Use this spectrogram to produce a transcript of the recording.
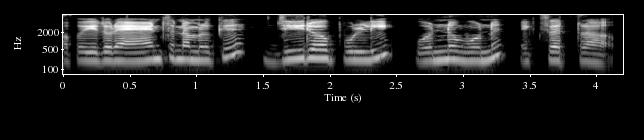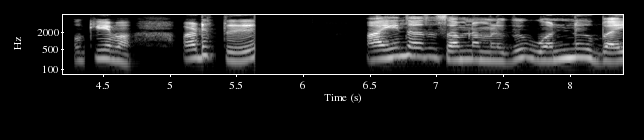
அப்போ இதோட ஆன்சர் நம்மளுக்கு ஜீரோ புள்ளி ஒன்று ஒன்று எக்ஸட்ரா ஓகேவா அடுத்து ஐந்தாவது சம் நம்மளுக்கு ஒன்று பை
